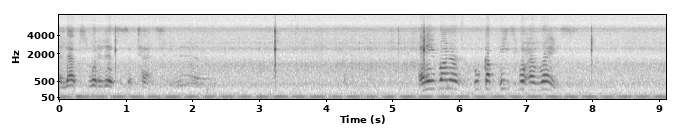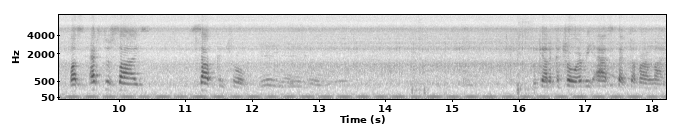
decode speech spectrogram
And that's what it is, it's a test. Any runner who competes for a race must exercise self-control. We got to control every aspect of our life.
